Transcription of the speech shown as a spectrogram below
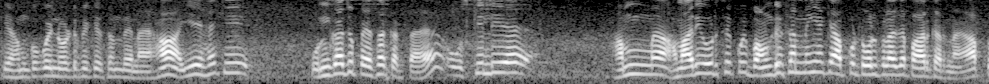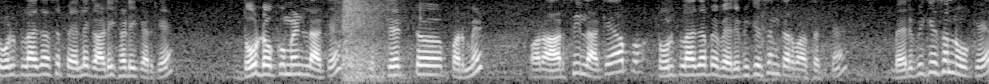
कि हमको कोई नोटिफिकेशन देना है हाँ ये है कि उनका जो पैसा कटता है उसके लिए हम हमारी ओर से कोई बाउंडेशन नहीं है कि आपको टोल प्लाजा पार करना है आप टोल प्लाजा से पहले गाड़ी खड़ी करके दो डॉक्यूमेंट लाके स्टेट परमिट और आरसी लाके आप टोल प्लाजा पे वेरिफिकेशन करवा सकते हैं वेरिफिकेशन ओके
